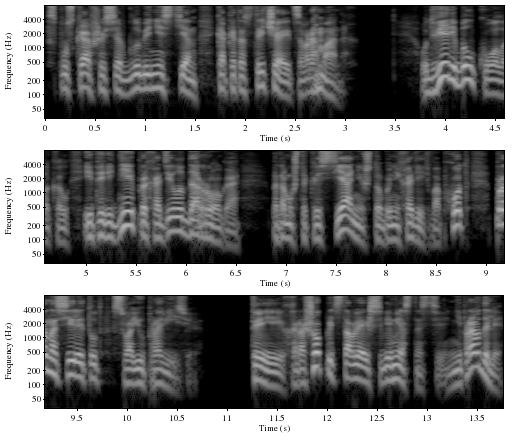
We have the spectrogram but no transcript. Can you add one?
спускавшейся в глубине стен, как это встречается в романах. У двери был колокол, и перед ней проходила дорога, потому что крестьяне, чтобы не ходить в обход, проносили тут свою провизию. Ты хорошо представляешь себе местности, не правда ли?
